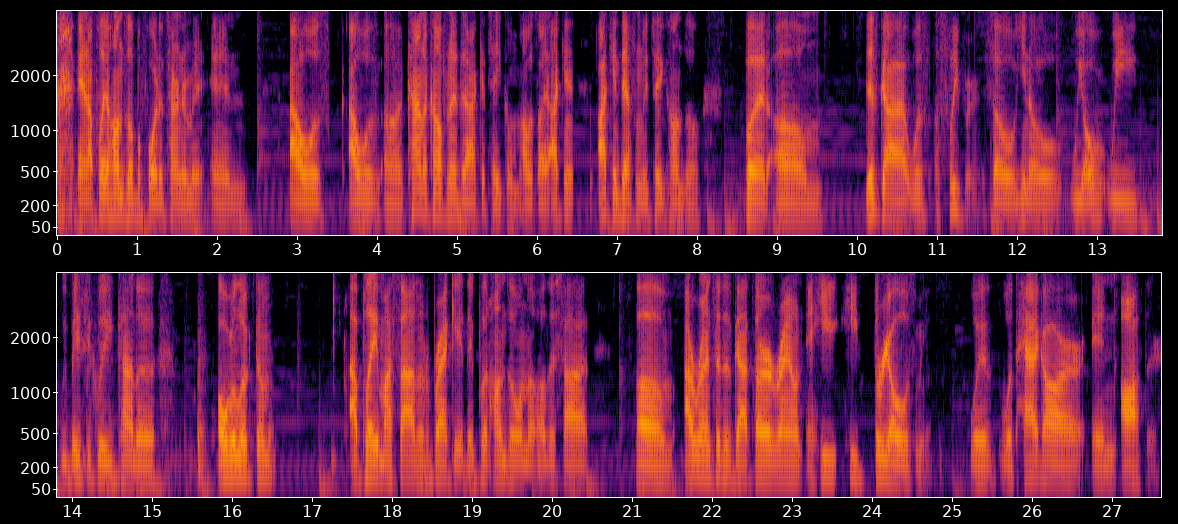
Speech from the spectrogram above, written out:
and I played Hanzo before the tournament, and I was I was uh, kind of confident that I could take him. I was like, I can I can definitely take Hanzo, but um, this guy was a sleeper. So you know, we over we we basically kind of overlooked him. I played my side of the bracket. They put Hanzo on the other side. Um, I run to this guy third round, and he he three O's me with with Haggar and Arthur,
